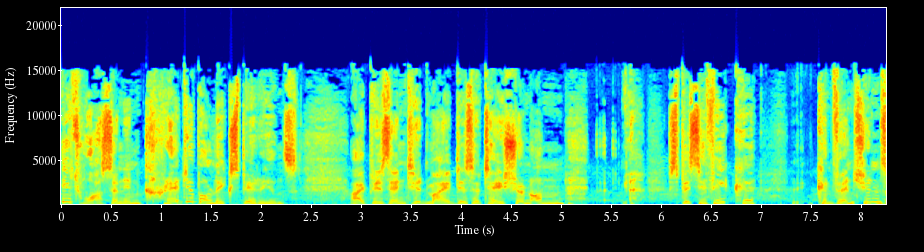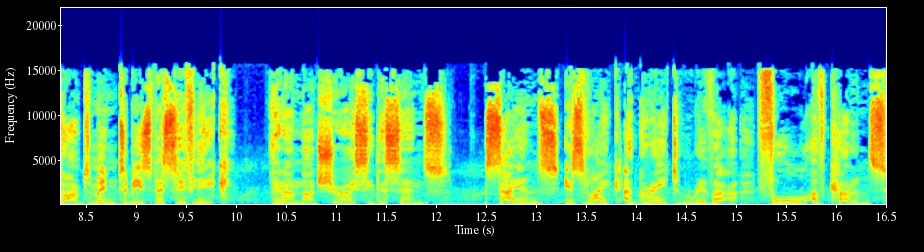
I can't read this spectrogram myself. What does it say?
It was an incredible experience. I presented my dissertation on uh, specific. Uh, conventions aren't meant to be specific. Then I'm not sure I see the sense. Science is like a great river, full of currents,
